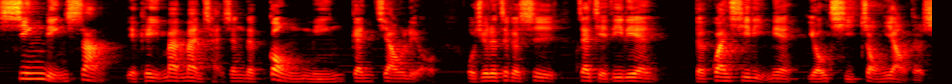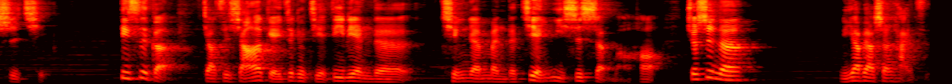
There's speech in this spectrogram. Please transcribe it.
心灵上也可以慢慢产生的共鸣跟交流？我觉得这个是在姐弟恋。的关系里面尤其重要的事情。第四个，饺子想要给这个姐弟恋的情人们的建议是什么？哈，就是呢，你要不要生孩子？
